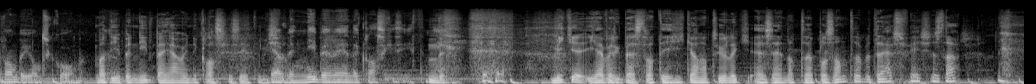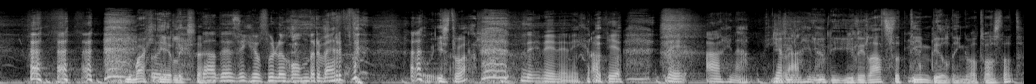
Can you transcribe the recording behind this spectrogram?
van bij ons komen. Maar die hebben niet bij jou in de klas gezeten, Michel? Die hebben niet bij mij in de klas gezeten. Nee. Mieke, jij werkt bij Strategica natuurlijk. Zijn dat plezante bedrijfsfeestjes daar? Je mag eerlijk zijn. Dat is een gevoelig onderwerp. Is het waar? Nee, nee, nee, nee grapje. Nee, aangenaam. Heel jullie, aangenaam. Jullie, jullie laatste teambuilding, wat was dat?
